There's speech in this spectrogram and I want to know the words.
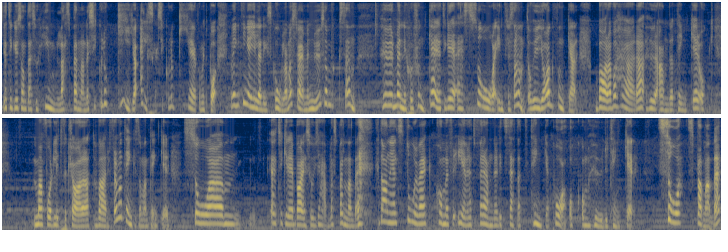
Jag tycker ju sånt är så himla spännande. Psykologi, jag älskar psykologi har jag kommit på. Det var ingenting jag gillade i skolan och sådär men nu som vuxen hur människor funkar. Jag tycker det är så intressant och hur jag funkar. Bara av att höra hur andra tänker och man får det lite förklarat varför man tänker som man tänker. Så um, jag tycker det bara är så jävla spännande. Daniels storverk kommer för evigt att förändra ditt sätt att tänka på och om hur du tänker. Så spännande!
